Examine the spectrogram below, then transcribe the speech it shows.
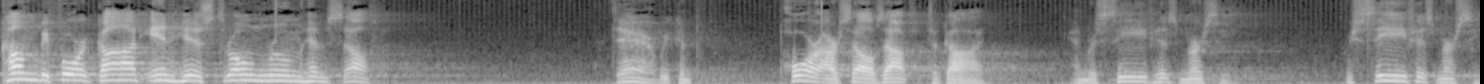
come before God in His throne room Himself there we can pour ourselves out to God and receive His mercy. Receive His mercy.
